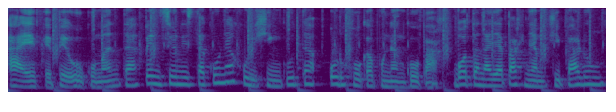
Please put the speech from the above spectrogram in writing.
AFP ukumanta, pensionistakuna huljinkuta urhukapunankupaq. Botanallapaqñam hiparun,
